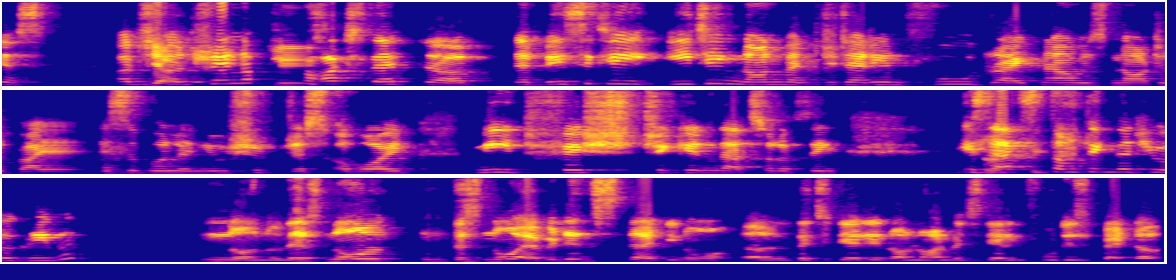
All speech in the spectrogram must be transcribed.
yes. A, yeah, a train of please. thought that uh, that basically eating non-vegetarian food right now is not advisable, and you should just avoid meat, fish, chicken, that sort of thing. Is that something that you agree with? No, no. There's no there's no evidence that you know uh, vegetarian or non-vegetarian food is better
